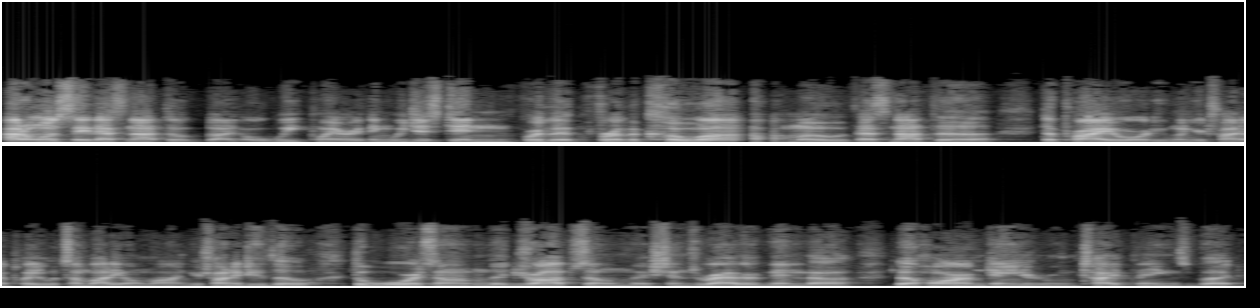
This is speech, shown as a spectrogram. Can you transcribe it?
I don't want to say that's not the like a weak point or anything. We just didn't for the for the co-op mode. That's not the the priority when you're trying to play with somebody online. You're trying to do the the war zone, the drop zone missions rather than the the harm danger room type things. But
